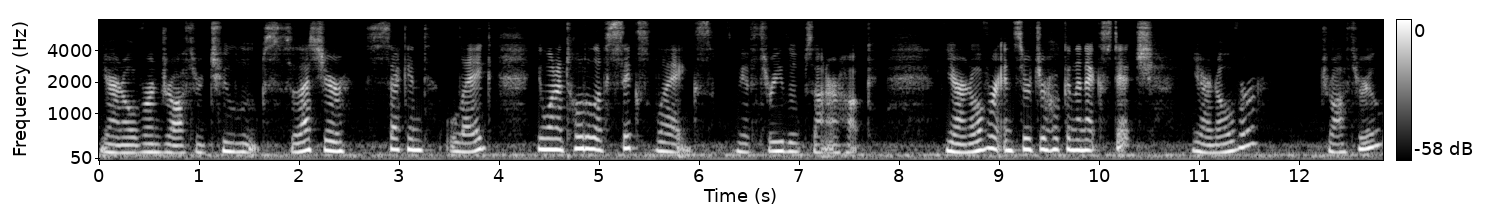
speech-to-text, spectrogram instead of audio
yarn over and draw through two loops. So that's your second leg. You want a total of six legs. We have three loops on our hook. Yarn over, insert your hook in the next stitch, yarn over, draw through,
